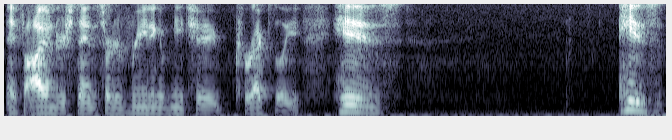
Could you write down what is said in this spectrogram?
if I understand the sort of reading of Nietzsche correctly, his his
